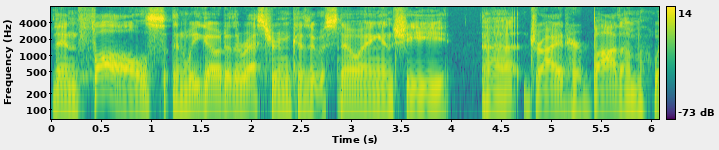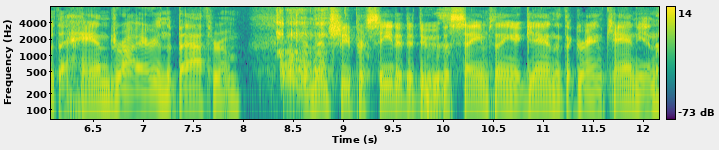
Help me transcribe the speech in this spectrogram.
Then falls, and we go to the restroom because it was snowing, and she uh, dried her bottom with a hand dryer in the bathroom, and then she proceeded to do the same thing again at the Grand Canyon.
